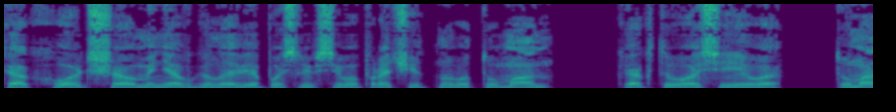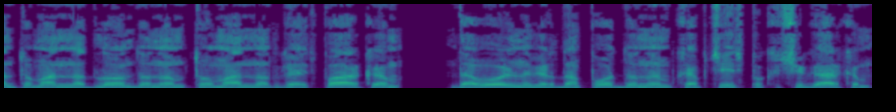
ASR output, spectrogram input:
Как хочешь, а у меня в голове после всего прочитанного туман. Как ты у? Туман-туман над Лондоном, туман над Гайд-парком, довольно верноподданным коптеть по кочегаркам.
